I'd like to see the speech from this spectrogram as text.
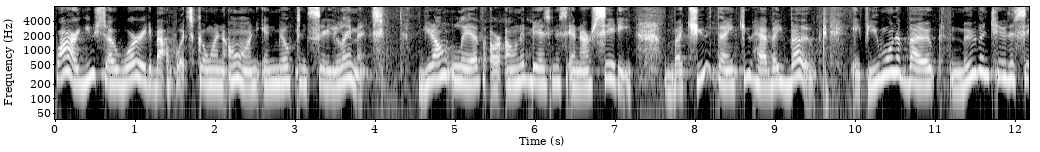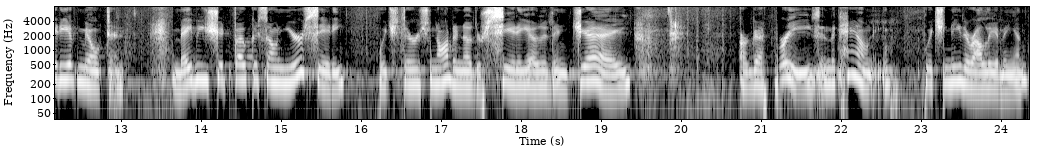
Why are you so worried about what's going on in Milton city limits? You don't live or own a business in our city, but you think you have a vote. If you want to vote, move into the city of Milton. Maybe you should focus on your city, which there's not another city other than Jay or Gulf Breeze in the county, which neither I live in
